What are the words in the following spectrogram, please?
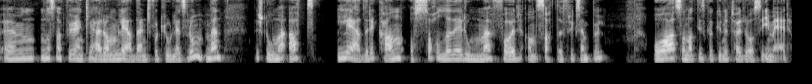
um, Nå snakker vi jo egentlig her om lederens fortrolighetsrom, men det slo meg at ledere kan også holde det rommet for ansatte, f.eks. Og sånn at de skal kunne tørre å si mer.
